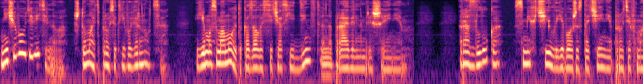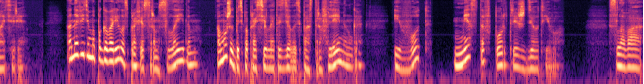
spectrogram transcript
Ничего удивительного, что мать просит его вернуться. Ему самому это казалось сейчас единственно правильным решением. Разлука смягчила его ожесточение против матери. Она, видимо, поговорила с профессором Слейдом, а может быть, попросила это сделать пастора Флеминга — и вот место в портре ждет его. Слова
